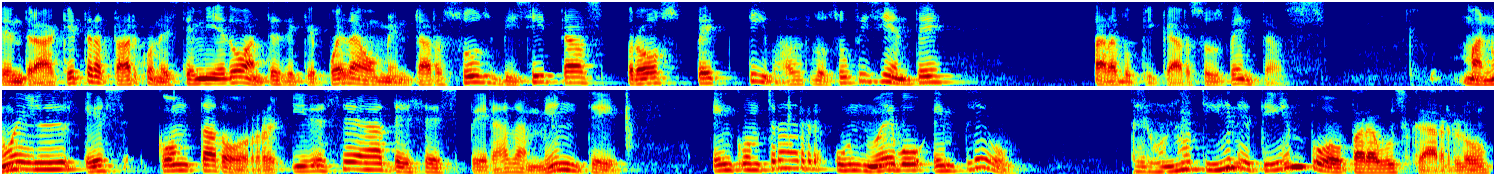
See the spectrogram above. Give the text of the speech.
Tendrá que tratar con este miedo antes de que pueda aumentar sus visitas prospectivas lo suficiente para duplicar sus ventas. Manuel es contador y desea desesperadamente encontrar un nuevo empleo, pero no tiene tiempo para buscarlo.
